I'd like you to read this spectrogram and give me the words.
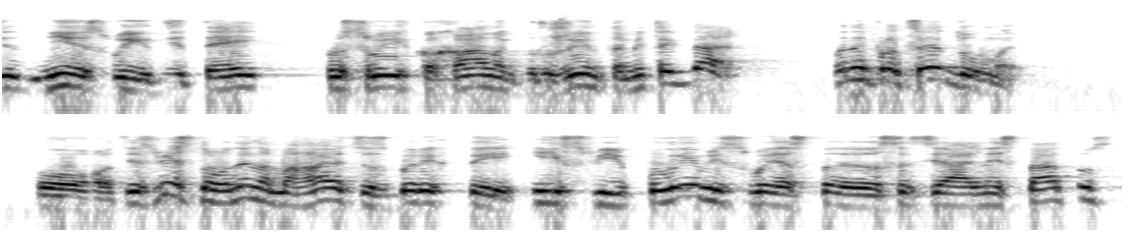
дні своїх дітей, про своїх коханок, дружин там і так далі. Вони про це думають. От. І звісно, вони намагаються зберегти і свій вплив, і свій соціальний статус,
